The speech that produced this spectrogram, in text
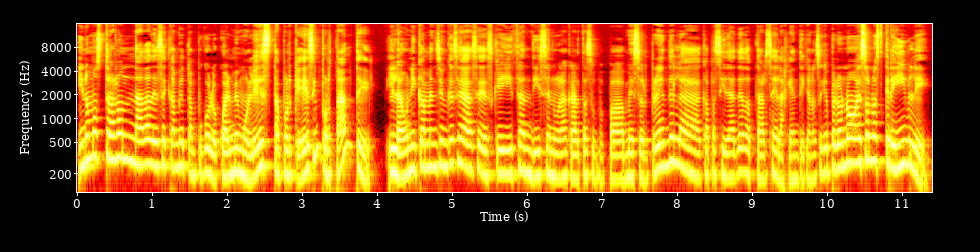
Y no mostraron nada de ese cambio tampoco, lo cual me molesta porque es importante. Y la única mención que se hace es que Ethan dice en una carta a su papá, me sorprende la capacidad de adaptarse de la gente y que no sé qué, pero no, eso no es creíble.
